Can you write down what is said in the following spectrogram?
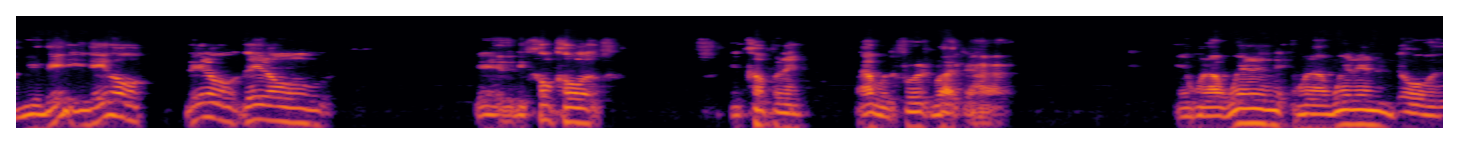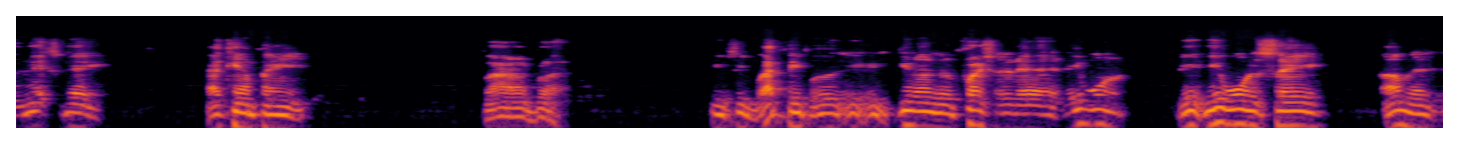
I mean, they they don't they don't they don't. Yeah, the Coca Cola company. I was the first black to hire. And when I went in, when I went in the door the next day, I campaigned for hiring black. You see, black people eh, eh, get under the impression that they want they, they want to say, I'm the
